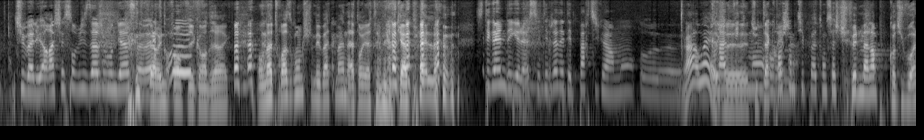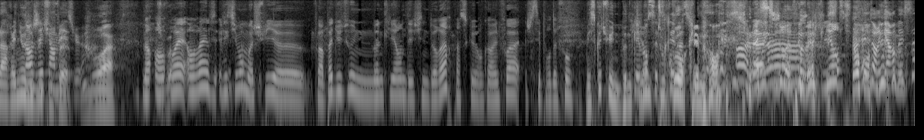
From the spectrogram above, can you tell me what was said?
Tu vas lui arracher son visage, mon gars. Ça va faire être une fanfic en direct. On a 3 secondes, je te mets Batman. Attends, il y a ta mère qui appelle. C'était quand même dégueulasse. Cet épisode était particulièrement. euh, ah ouais, je- tu t'accroches un petit peu à ton siège. Tu fais le malin quand tu vois l'araignée au Non, j'ai fermé fais. les yeux. Ouais. Mais en, vois. ouais, en vrai, effectivement, moi je suis euh, enfin, pas du tout une bonne cliente des films d'horreur parce que, encore une fois, c'est pour de faux. Mais est-ce que tu es une bonne Clément, cliente tout court. Clément Oh là là la bonne cliente. Arrête de regarder ça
